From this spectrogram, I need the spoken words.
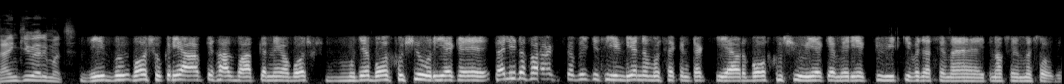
थैंक यू वेरी मच जी बहुत शुक्रिया आपके साथ बात करने का। बहुत, मुझे बहुत खुशी हो रही है कि पहली दफ़ा कभी किसी इंडियन ने मुझसे कंटेक्ट किया और बहुत खुशी हुई है कि मेरी एक ट्वीट की वजह से मैं इतना फ़ेमस हो गया।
